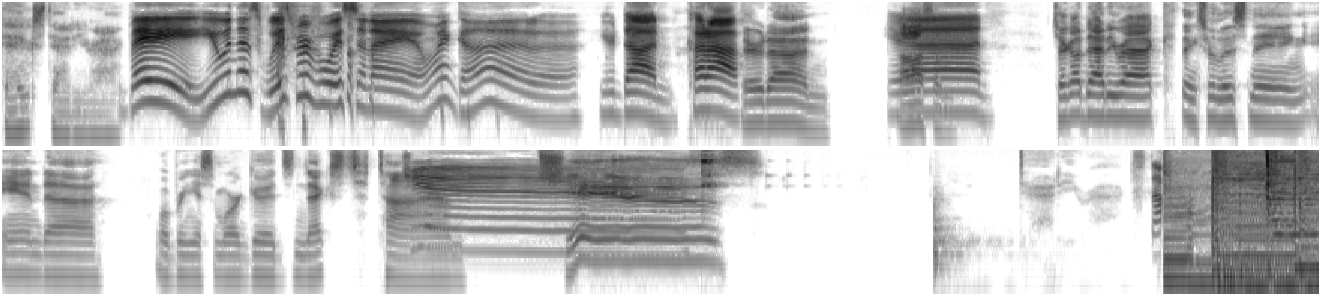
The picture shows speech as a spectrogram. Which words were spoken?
Thanks, Daddy Rack. baby. You and this whisper voice tonight. Oh my god, you're done. Cut off. They're done. You're awesome. done. Check out Daddy Rack. Thanks for listening, and uh, we'll bring you some more goods next time. Cheers. Cheers. Daddy Stop.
